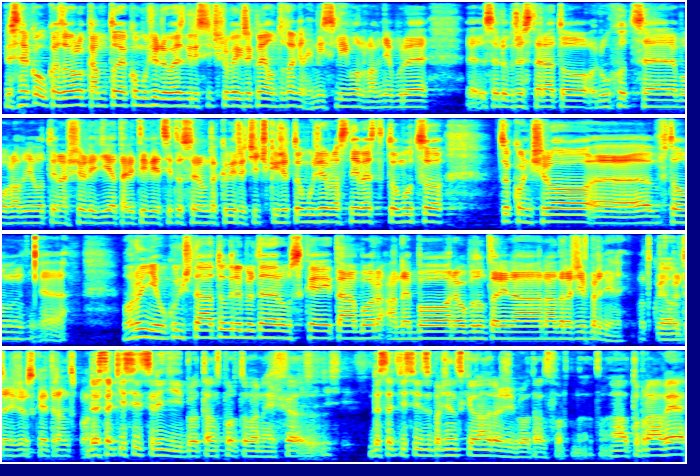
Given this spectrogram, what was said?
kde se jako ukazovalo, kam to jako může dovést, když si člověk řekne, on to tak nemyslí, on hlavně bude eh, se dobře starat o důchodce nebo hlavně o ty naše lidi a tady ty věci, to jsou jenom takové řečičky, že to může vlastně vést k tomu, co, co končilo eh, v tom eh, v Hodoní u Kunštátu, kde byl ten romský tábor, a nebo, nebo potom tady na nádraží v Brně, odkud jo. byl ten židovský transport. 10 tisíc lidí bylo transportovaných. 10 tisíc z brněnského nádraží bylo transportováno. A to právě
